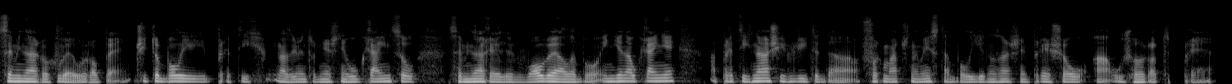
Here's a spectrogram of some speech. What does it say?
seminároch v Európe. Či to boli pre tých, nazvime to dnešných Ukrajincov, semináre v Lve alebo inde na Ukrajine a pre tých našich ľudí teda formačné miesta boli jednoznačne Prešov a Užhorod pre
